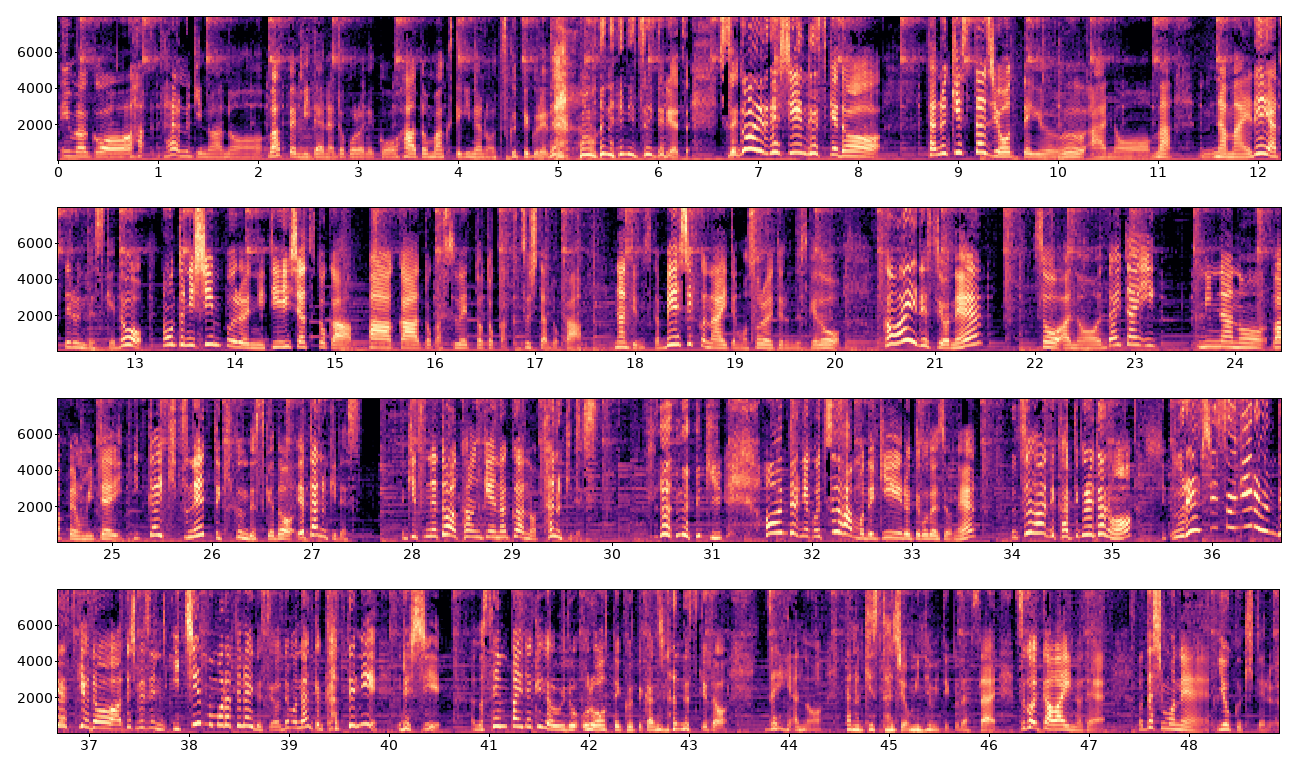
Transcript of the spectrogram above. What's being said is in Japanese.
て。今こうタヌキのあのワッペンみたいなところでこうハートマーク的なのを作ってくれて 胸についてるやつ。すごい嬉しいんですけどたぬきスタジオっていうあの、まあ、名前でやってるんですけど本当にシンプルに T シャツとかパーカーとかスウェットとか靴下とかなんていうんですかベーシックなアイテムを揃えてるんですけど可愛いですよね。そうあの大体いみんなあのワッペンを見て一回キツネって聞くんですけどいやタヌキです。キツネとは関係なくあのタヌキです。本当にねこれ通販もできるってことですよね。通販で買ってくれたの？嬉しすぎるんですけど私別に1円ももらってないですよ。でもなんか勝手に嬉しい。あの先輩だけが潤っていくって感じなんですけどぜひあのタヌキスタジオ見てみてください。すごい可愛いので私もねよく来てる。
